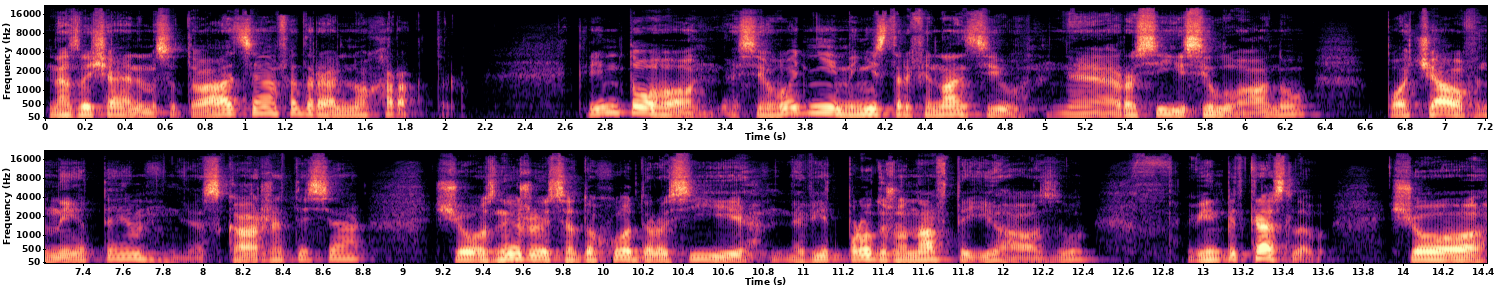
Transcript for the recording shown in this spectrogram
надзвичайними ситуаціями федерального характеру. Крім того, сьогодні міністр фінансів е, Росії Сілуанов почав нити, скаржитися, що знижуються доходи Росії від продажу нафти і газу. Він підкреслив, що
